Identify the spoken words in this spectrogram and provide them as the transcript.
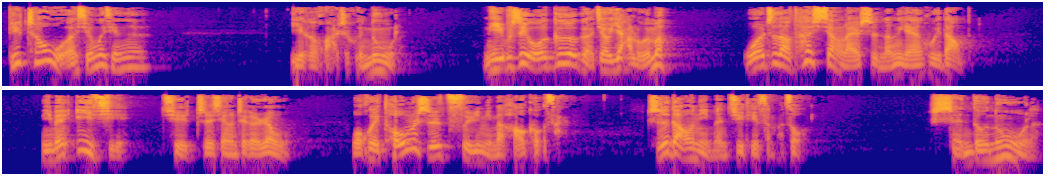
别找我行不行啊？”耶和华这回怒了：“你不是有个哥哥叫亚伦吗？我知道他向来是能言会道的，你们一起去执行这个任务，我会同时赐予你们好口才，指导你们具体怎么做。”神都怒了，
